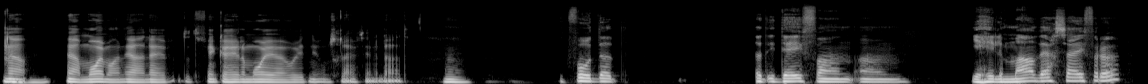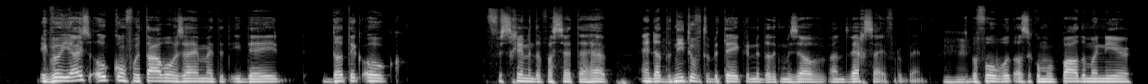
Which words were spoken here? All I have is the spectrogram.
Ja. ja, mooi man. Ja, nee, dat vind ik een hele mooie hoe je het nu omschrijft, inderdaad. Hmm. Ik voel dat het idee van ehm, je helemaal wegcijferen. Ik wil juist ook comfortabel zijn met het idee dat ik ook verschillende facetten heb. En dat het Mhm. niet hoeft te betekenen dat ik mezelf aan het wegcijferen ben. Mhm. Dus bijvoorbeeld als ik op een bepaalde manier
